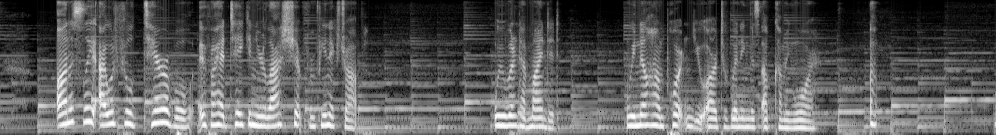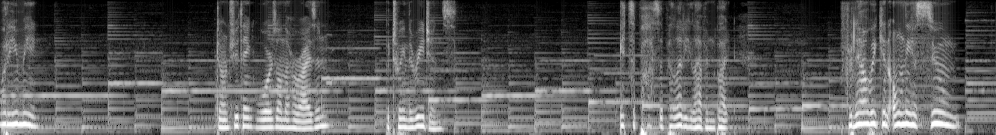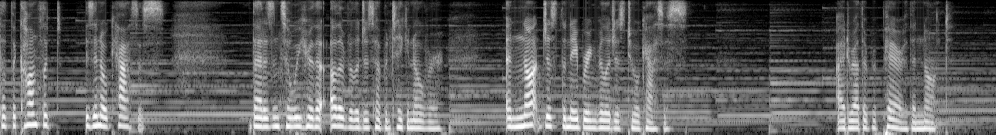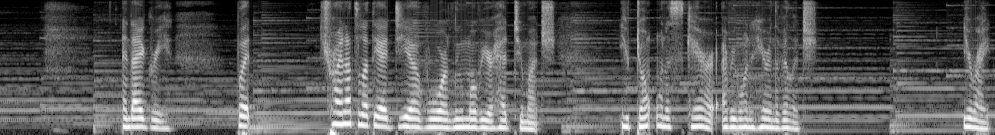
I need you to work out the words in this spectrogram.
Honestly, I would feel terrible if I had taken your last ship from Phoenix Drop. We wouldn't have minded. We know how important you are to winning this upcoming war. Uh, what do you mean? Don't you think war's on the horizon? Between the regions. It's a possibility, Levin, but for now we can only assume that the conflict is in O'Khasis. That is until we hear that other villages have been taken over, and not just the neighboring villages to O'Khasis. I'd rather prepare than not. And I agree, but try not to let the idea of war loom over your head too much. You don't want to scare everyone here in the village. You're right.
